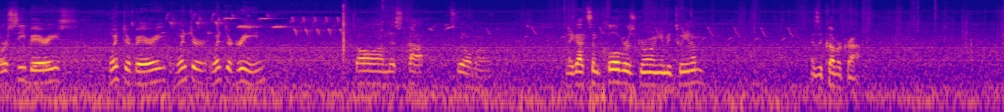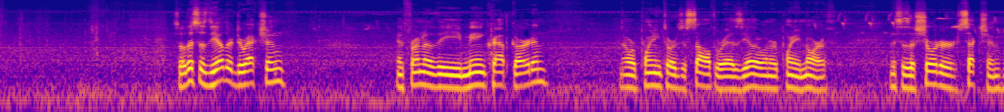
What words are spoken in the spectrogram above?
more sea berries, winterberry, winter winter green. It's all on this top swale mound. And I got some clovers growing in between them as a cover crop. So this is the other direction in front of the main crop garden. Now we're pointing towards the south, whereas the other one we're pointing north. This is a shorter section.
